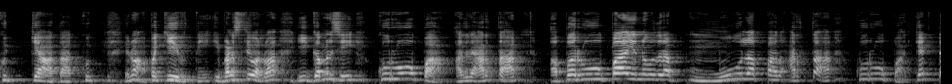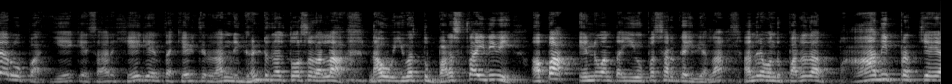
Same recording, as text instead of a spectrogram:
ಕುಖ್ಯಾತ ಕು ಏನೋ ಅಪಕೀರ್ತಿ. ಈ ಬಳಸ್ತೀವಲ್ವ? ಈ ಗಮನಿಸಿ ಕುರೂಪ ಅಂದರೆ ಅರ್ಥ ಅಪರೂಪ ಎನ್ನುವುದರ ಮೂಲ ಪದ, ಅರ್ಥ ಕುರೂಪ, ಕೆಟ್ಟ ರೂಪ. ಏಕೆ ಸರ್, ಹೇಗೆ ಅಂತ ಕೇಳ್ತೀರ? ನಾನು ನಿಘಂಟಿನಲ್ಲಿ ತೋರಿಸೋದಲ್ಲ. ನಾವು ಇವತ್ತು ಬಳಸ್ತಾ ಇದ್ದೀವಿ. ಅಪ ಎನ್ನುವಂಥ ಈ ಉಪಸರ್ಗ ಇದೆಯಲ್ಲ, ಅಂದರೆ ಒಂದು ಪದದ ಆದಿ ಪ್ರತ್ಯಯ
